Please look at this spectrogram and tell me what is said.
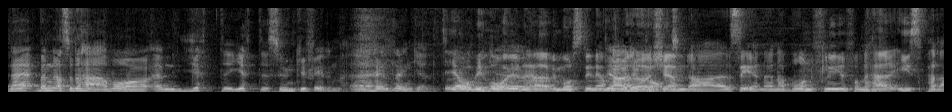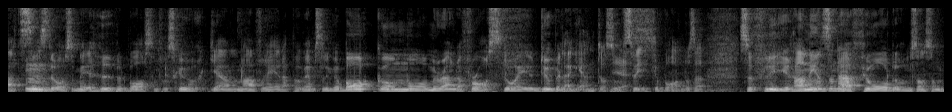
nej, men alltså det här var en jätte, jättesunkig film. Eh, helt enkelt. Ja, och vi har ju eh, den här, vi måste ju nämna Ja, det den ökända scenen när Bond flyr från det här ispalatset Mm. då, som är huvudbasen för skurken. När han får reda på vem som ligger bakom och Miranda Frost då är ju dubbelagent och som Yes. sviker Bond. Och så, så flyr han i en sån här fordon som, som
